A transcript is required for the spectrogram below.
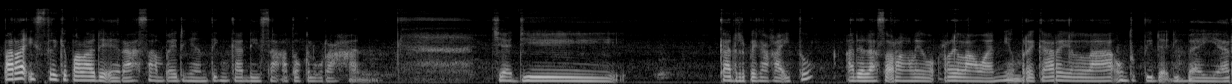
para istri kepala daerah sampai dengan tingkat desa atau kelurahan. Jadi kader PKK itu adalah seorang relawan yang mereka rela untuk tidak dibayar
